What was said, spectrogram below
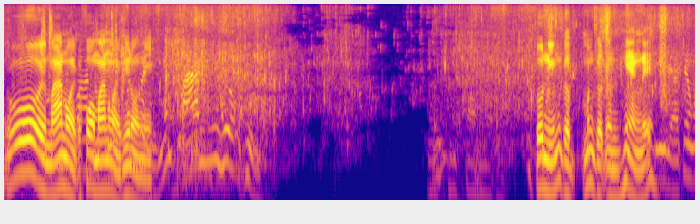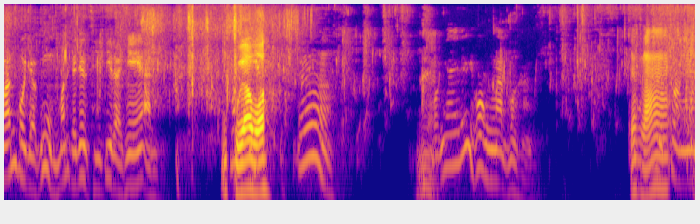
โอ้ยหมาหน่อยก็ฟ้อหมาหน่อยพี่น้องนี่มันปานนี่เหอะคุณ ตัวนี้มันก็มันก็อันแห้งเด้ทีเดียวจังหวันบ่อยากงุ่มมันก็จังสีที่ได้แหอันมันเปลือบ่เออบอกไงเลยห้องนัดบ่หันจักหลาฟังมัน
